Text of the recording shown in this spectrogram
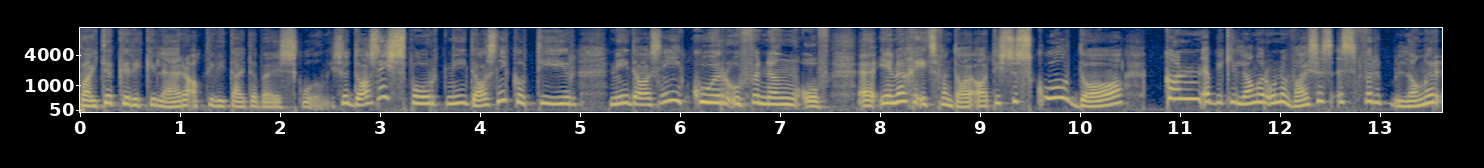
buitekurrikulêre aktiwiteite by 'n skool nie. So daar's nie sport nie, daar's nie kultuur nie, daar's nie kooroefening of uh enige iets van daai aard nie. So skool dae kan 'n bietjie langer onderwysers is vir langer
